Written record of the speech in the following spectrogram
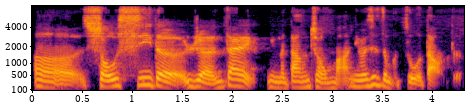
呃熟悉的人在你们当中吗？你们是怎么做到的？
